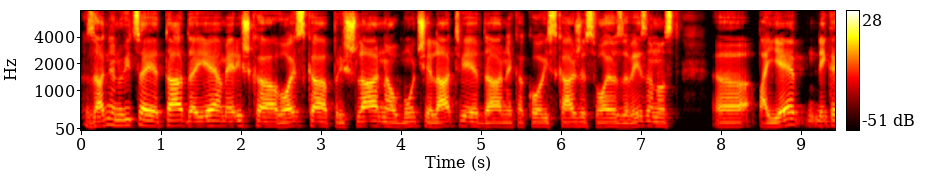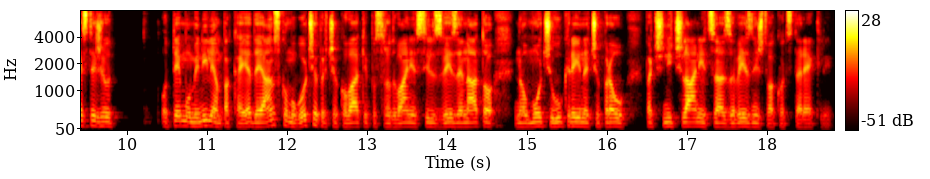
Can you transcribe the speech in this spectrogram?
Zadnja novica je ta, da je ameriška vojska prišla na območje Latvije, da nekako izkaže svojo zavezanost. Eh, pa je, nekaj ste že o tem omenili, ampak je dejansko mogoče pričakovati posredovanje sil Zveze NATO na območju Ukrajine, čeprav pač ni članica zavezništva, kot ste rekli.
